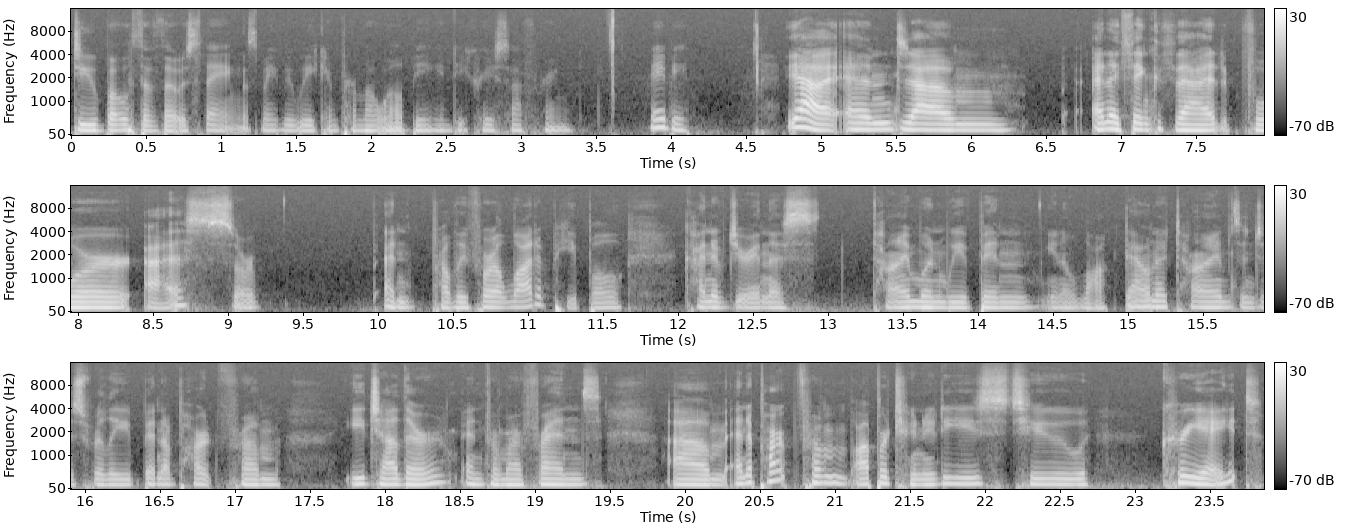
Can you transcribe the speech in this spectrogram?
do both of those things. Maybe we can promote well-being and decrease suffering. Maybe. Yeah, and um, and I think that for us, or and probably for a lot of people, kind of during this time when we've been, you know, locked down at times and just really been apart from each other and from our friends, um, and apart from opportunities to create,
